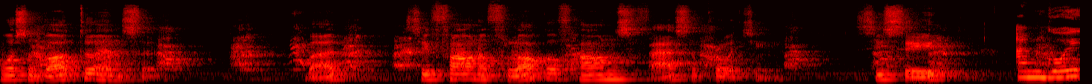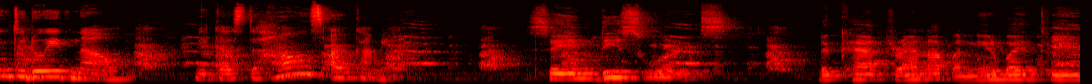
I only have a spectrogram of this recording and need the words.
was about to answer, but she found a flock of hounds fast approaching. She said, I'm going to do it now because the hounds are coming. Saying these words, the cat ran up a nearby tree,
